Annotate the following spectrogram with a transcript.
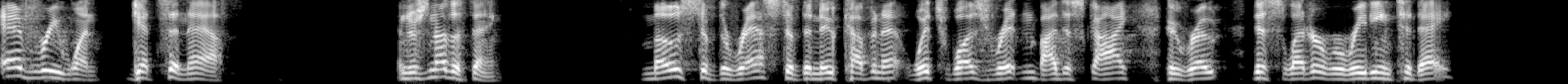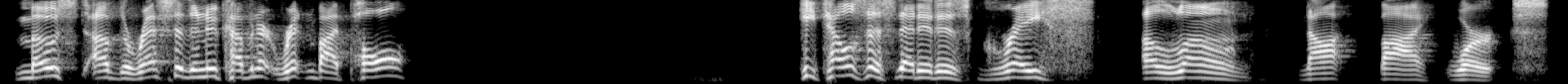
Everyone gets an F. And there's another thing most of the rest of the new covenant, which was written by this guy who wrote this letter we're reading today, most of the rest of the new covenant written by Paul, he tells us that it is grace alone, not by works.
